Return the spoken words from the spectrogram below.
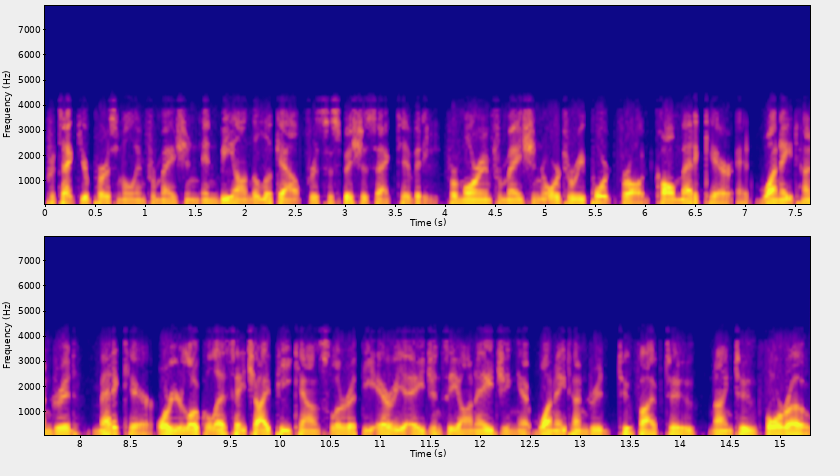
protect your personal information, and be on the lookout for suspicious activity. For more information or to report fraud, call Medicare at 1-800-MEDICARE or your local SHIP counselor at the Area Agency on Aging at 1-800-252-9240.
